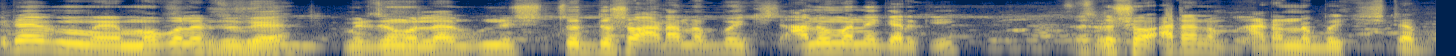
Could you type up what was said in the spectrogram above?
এটা মোগলের যুগে মির্জা মোল্লা উনিশ চোদ্দশো আটানব্বই আনুমানিক আর কি। চোদ্দশো আটানব্বই। আটানব্বই খ্রিস্টাব্দ।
